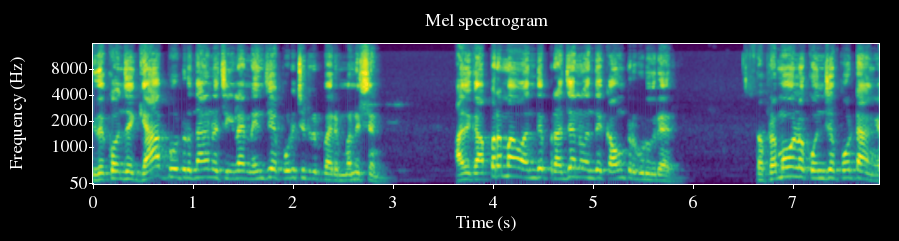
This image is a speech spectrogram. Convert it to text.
இதை கொஞ்சம் கேப் போட்டிருந்தாங்கன்னு வச்சிங்களேன் நெஞ்சை பிடிச்சிட்டு இருப்பார் மனுஷன். அதுக்கப்புறமா வந்து பிரஜன் வந்து கவுண்டர் கொடுக்குறாரு. இப்போ ப்ரமோவில் கொஞ்சம் போட்டாங்க.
